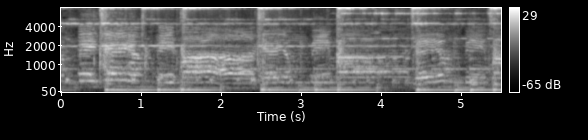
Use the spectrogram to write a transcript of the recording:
जय अंबे जय अंबे मा जय अंबे मा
